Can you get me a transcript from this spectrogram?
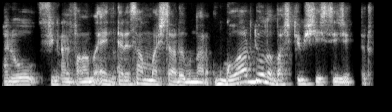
Hani o final falan enteresan maçlardı bunlar. Guardiola başka bir şey isteyecektir.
